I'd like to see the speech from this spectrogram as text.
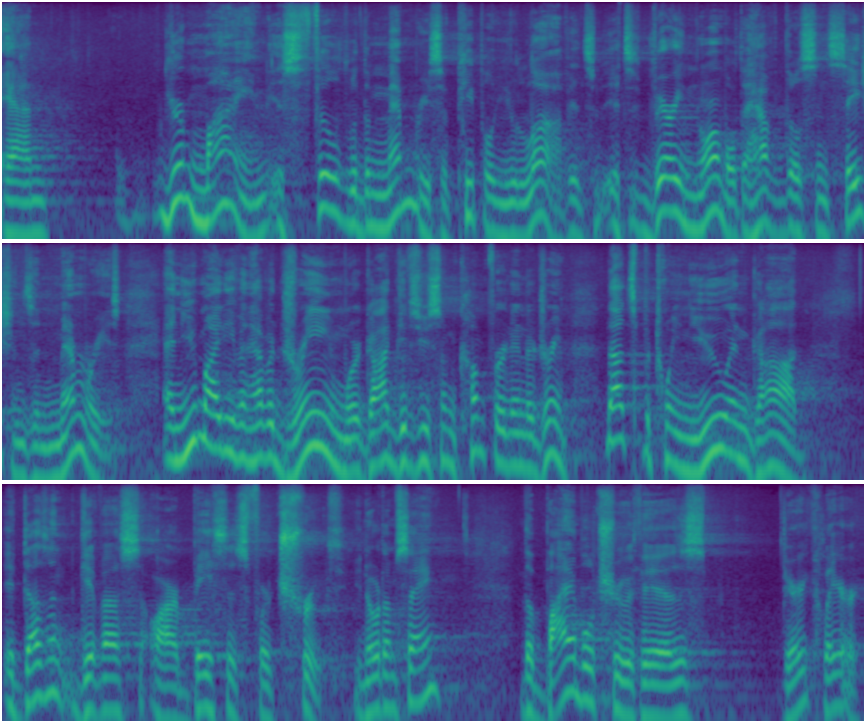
And your mind is filled with the memories of people you love. It's, it's very normal to have those sensations and memories. And you might even have a dream where God gives you some comfort in a dream. That's between you and God. It doesn't give us our basis for truth. You know what I'm saying? The Bible truth is very clear.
